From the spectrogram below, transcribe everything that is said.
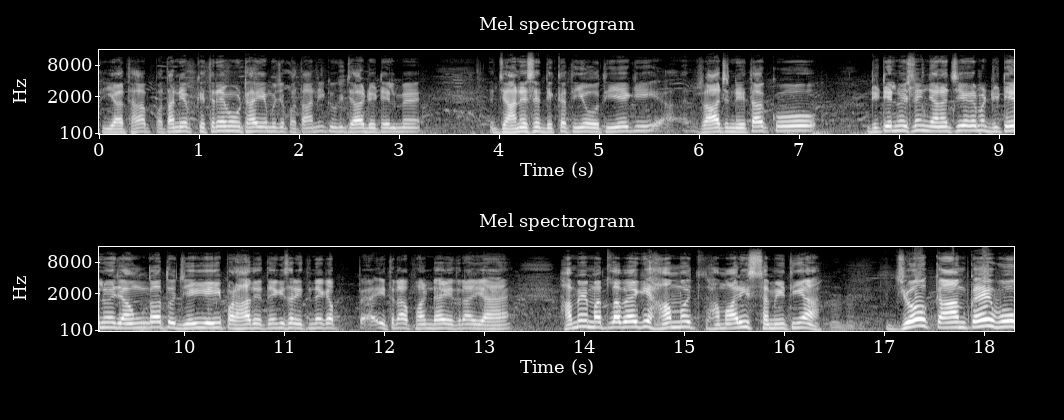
किया था। पता नहीं अब कितने में उठा ये मुझे पता नहीं, क्योंकि ज़्यादा डिटेल में जाने से दिक्कत ये होती है कि राजनेता को डिटेल में इसलिए नहीं जाना चाहिए। अगर मैं डिटेल में जाऊँगा तो यही यही पढ़ा देते हैं कि सर इतने का इतना फंड है इतना यह है। हमें मतलब है कि हम हमारी समितियाँ जो काम कहे वो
